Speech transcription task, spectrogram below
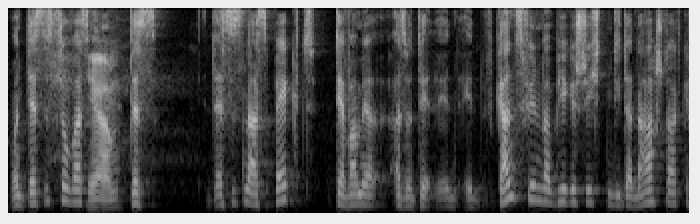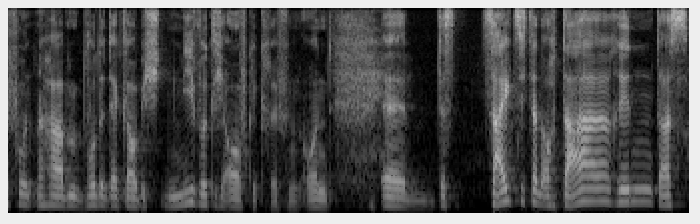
Und das ist sowas, Ja. das, das ist ein Aspekt, der war mir, also der, in, in ganz vielen Vampirgeschichten, die danach stattgefunden haben, wurde der, glaube ich, nie wirklich aufgegriffen. Und äh, das zeigt sich dann auch darin, dass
